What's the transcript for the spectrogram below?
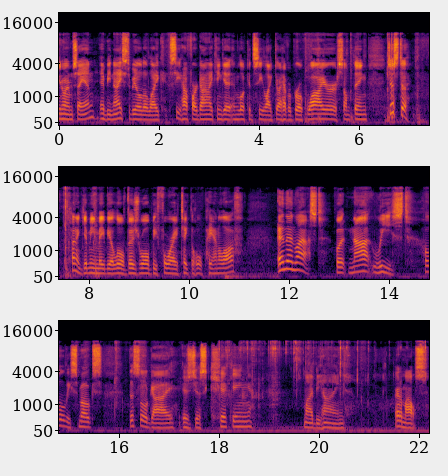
You know what I'm saying? It'd be nice to be able to like see how far down I can get and look and see like, do I have a broke wire or something? Just to kind of give me maybe a little visual before I take the whole panel off. And then last but not least, holy smokes, this little guy is just kicking my behind. I got a mouse.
